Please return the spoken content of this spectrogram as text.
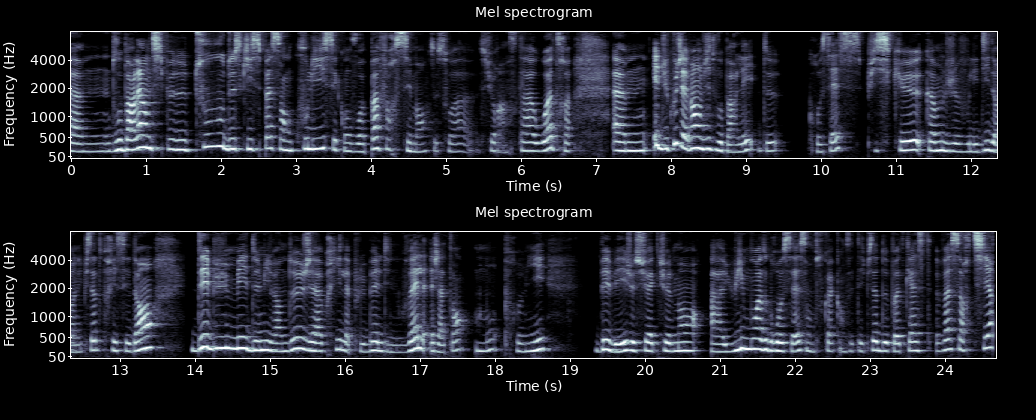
Euh, de vous parler un petit peu de tout, de ce qui se passe en coulisses et qu'on voit pas forcément, que ce soit sur Insta ou autre. et du coup, j'avais envie de vous parler de grossesse, puisque comme je vous l'ai dit dans l'épisode précédent, début mai 2022, j'ai appris la plus belle des nouvelles, j'attends mon premier bébé. Je suis actuellement à 8 mois de grossesse, en tout cas quand cet épisode de podcast va sortir.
